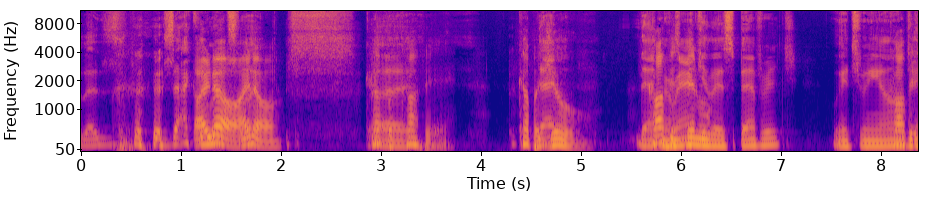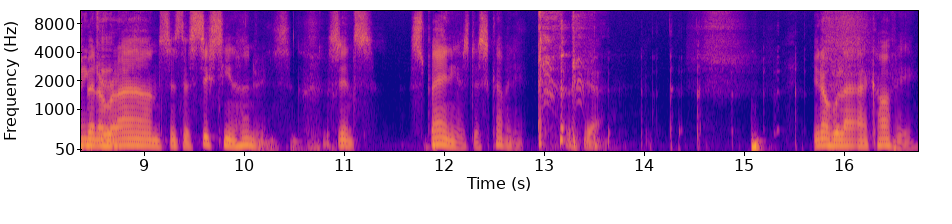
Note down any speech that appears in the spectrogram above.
That's exactly. I what know, it's I know. Cup Uh, of coffee. Cup of that- Joe. That Coffee's been- miraculous beverage, which we all Coffee's drink. been it. around since the 1600s, since Spaniards discovered it. Yeah. You know who liked coffee?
